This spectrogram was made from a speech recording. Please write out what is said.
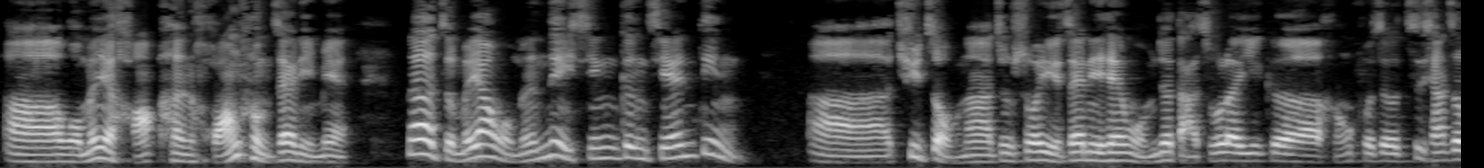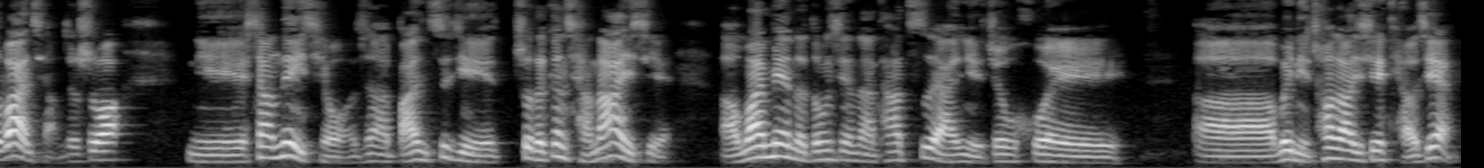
啊，我们也好很惶恐在里面。那怎么样，我们内心更坚定啊去走呢？就所以在那天我们就打出了一个横幅，就自强则万强，就说你向内求，这样把你自己做得更强大一些啊。外面的东西呢，它自然也就会啊为你创造一些条件。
